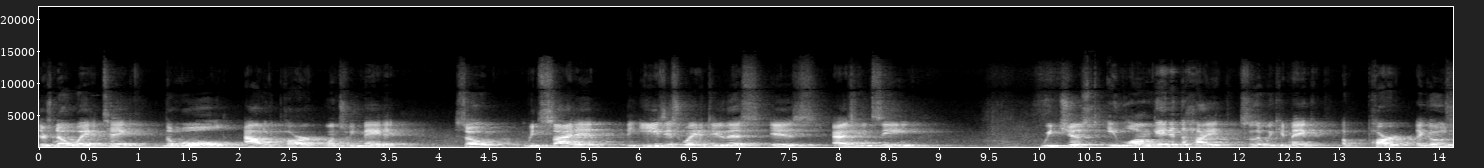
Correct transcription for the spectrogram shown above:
there's no way to take the mold out of the part once we made it. So we decided the easiest way to do this is, as you can see, we just elongated the height so that we could make a part that goes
